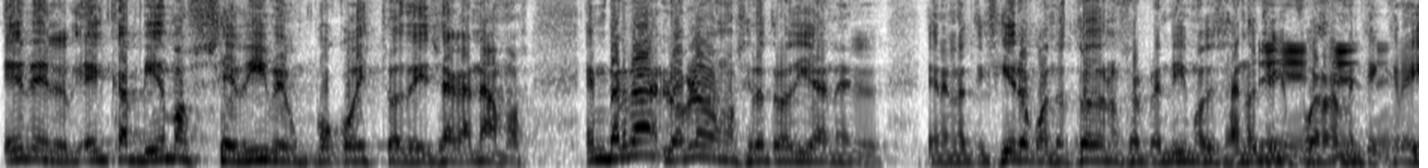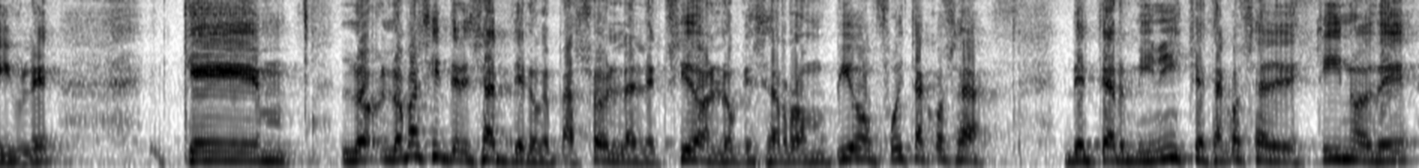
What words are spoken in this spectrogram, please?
en el en Cambiemos se vive un poco esto de ya ganamos. En verdad, lo hablábamos el otro día en el, en el noticiero cuando todos nos sorprendimos de esa noche Sí, que fue realmente sí. increíble. Que mm, lo, lo más interesante de lo que pasó en la elección, lo que se rompió, fue esta cosa determinista, esta cosa de destino de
